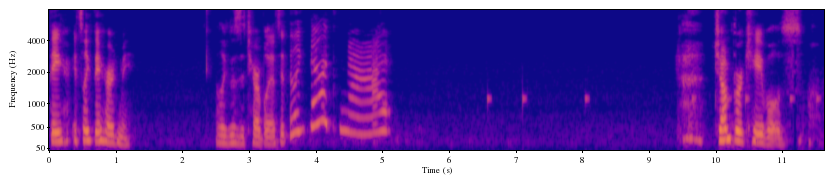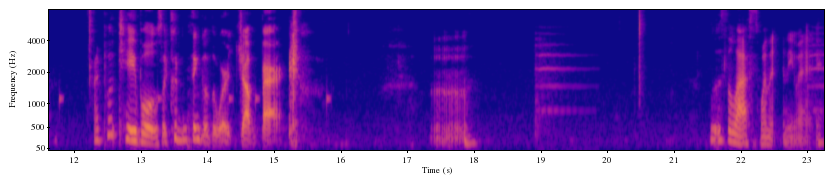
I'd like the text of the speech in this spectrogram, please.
They, it's like they heard me. I was like, this is a terrible answer. They're like, no, it's not. Jumper cables. I put cables. I couldn't think of the word jumper. what was the last one anyway?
